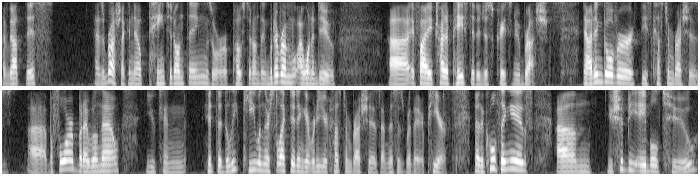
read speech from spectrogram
I've got this as a brush. I can now paint it on things or post it on things, whatever I'm, i want to do. Uh, if I try to paste it, it just creates a new brush. Now, I didn't go over these custom brushes uh, before, but I will now. You can hit the delete key when they're selected and get rid of your custom brushes, and this is where they appear. Now, the cool thing is, um, you should be able to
